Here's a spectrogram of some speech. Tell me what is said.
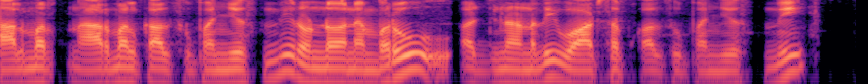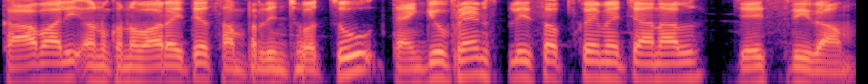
నార్మల్ నార్మల్ కాల్స్కి పనిచేస్తుంది. రెండవ నెంబరు అర్జున్ అన్నది వాట్సాప్ కాల్స్కి పనిచేస్తుంది. కావాలి అనుకున్న వారు అయితే సంప్రదించవచ్చు. Thank you friends. Please subscribe my channel. జై శ్రీరామ్.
